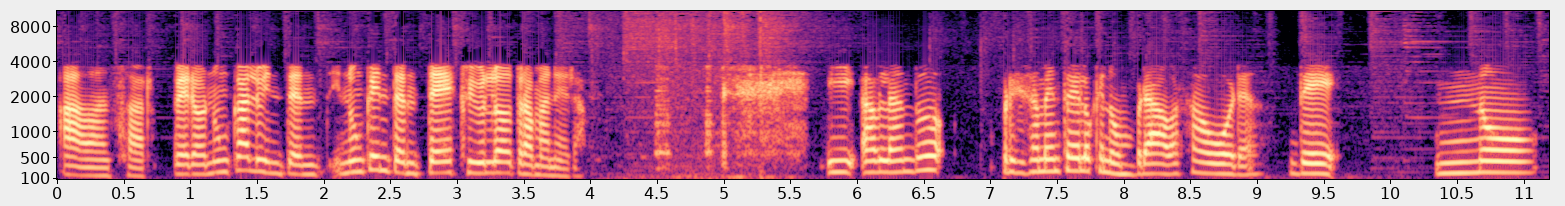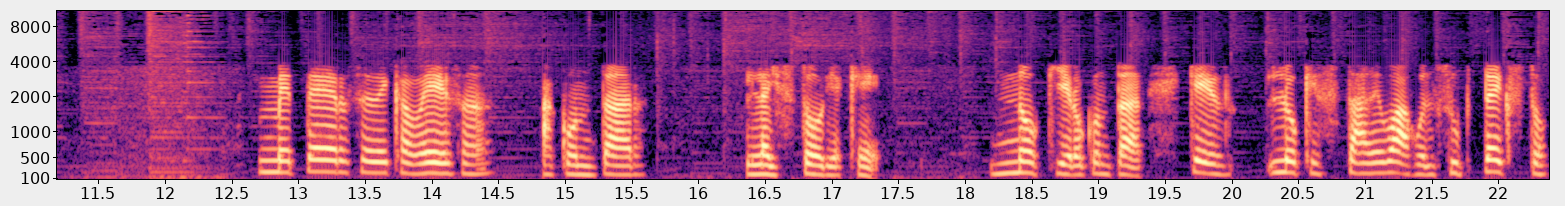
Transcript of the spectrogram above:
a avanzar, pero nunca lo intenté, nunca intenté escribirlo de otra manera. Y hablando precisamente de lo que nombrabas ahora, de no meterse de cabeza a contar la historia que no quiero contar, que es lo que está debajo, el subtexto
